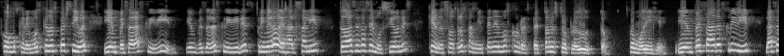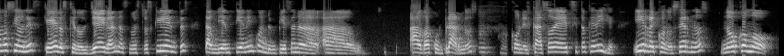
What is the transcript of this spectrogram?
cómo queremos que nos perciban y empezar a escribir. Y empezar a escribir es primero dejar salir todas esas emociones que nosotros también tenemos con respecto a nuestro producto, como dije, y empezar a escribir las emociones que los que nos llegan, a nuestros clientes, también tienen cuando empiezan a, a, comprarnos, con el caso de éxito que dije, y reconocernos, no como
